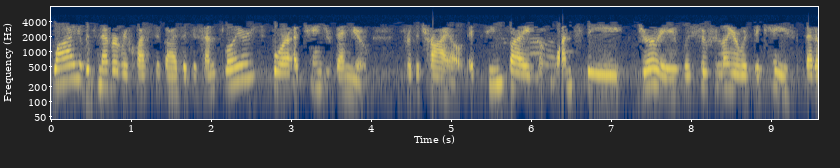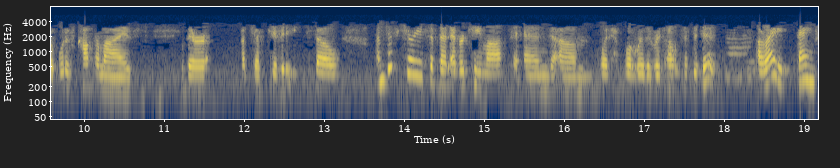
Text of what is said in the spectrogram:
why it was never requested by the defense lawyers for a change of venue for the trial. It seems like once the jury was so familiar with the case that it would have compromised their objectivity. So I'm just curious if that ever came up and um, what what were the results if it did. All right, thanks.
